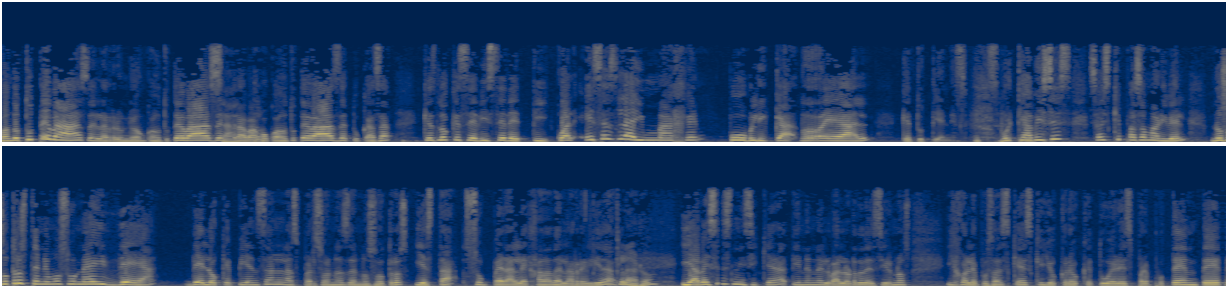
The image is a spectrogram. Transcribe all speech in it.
Cuando tú te vas de la reunión, cuando tú te vas del Exacto. trabajo, cuando tú te vas de tu casa, ¿qué es lo que se dice de ti? ¿Cuál? Esa es la imagen pública real que tú tienes. Exacto. Porque a veces, ¿sabes qué pasa, Maribel? Nosotros tenemos una idea de lo que piensan las personas de nosotros y está súper alejada de la realidad. Claro. Y a veces ni siquiera tienen el valor de decirnos, híjole, pues sabes qué es que yo creo que tú eres prepotente,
